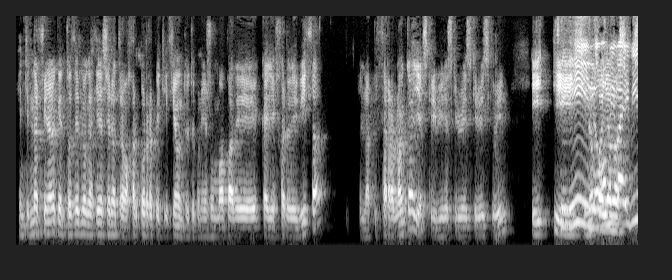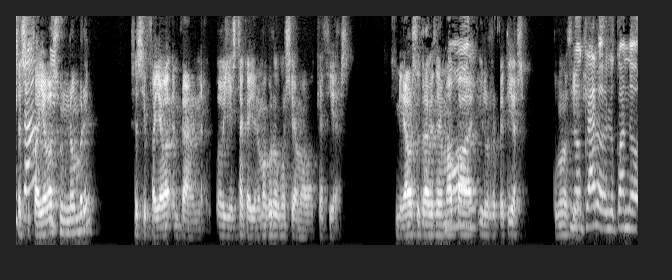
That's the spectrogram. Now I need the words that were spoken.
entiendo al final que entonces lo que hacías era trabajar por repetición. Tú te ponías un mapa de callejero de Ibiza en la pizarra blanca y escribir, escribir, escribir, escribir. Y, si no fallabas, si fallabas un nombre, o sea, si fallaba, en plan, oye, esta calle, no me acuerdo cómo se llamaba, ¿qué hacías? ¿Mirabas otra vez el mapa y lo repetías? ¿Cómo lo hacías? No, claro, cuando,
